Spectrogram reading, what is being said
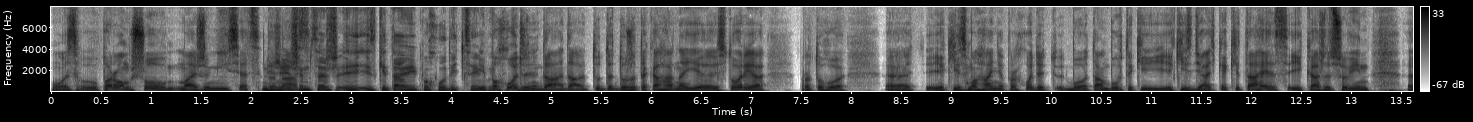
Ось, паром йшов майже місяць. Між іншим, це ж е, із Китаю і походить цей І вид. походження, да, да. Тут дуже така гарна є історія про того, е, які змагання проходять, бо там був такий якийсь дядька китаєць, і кажуть, що він е,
